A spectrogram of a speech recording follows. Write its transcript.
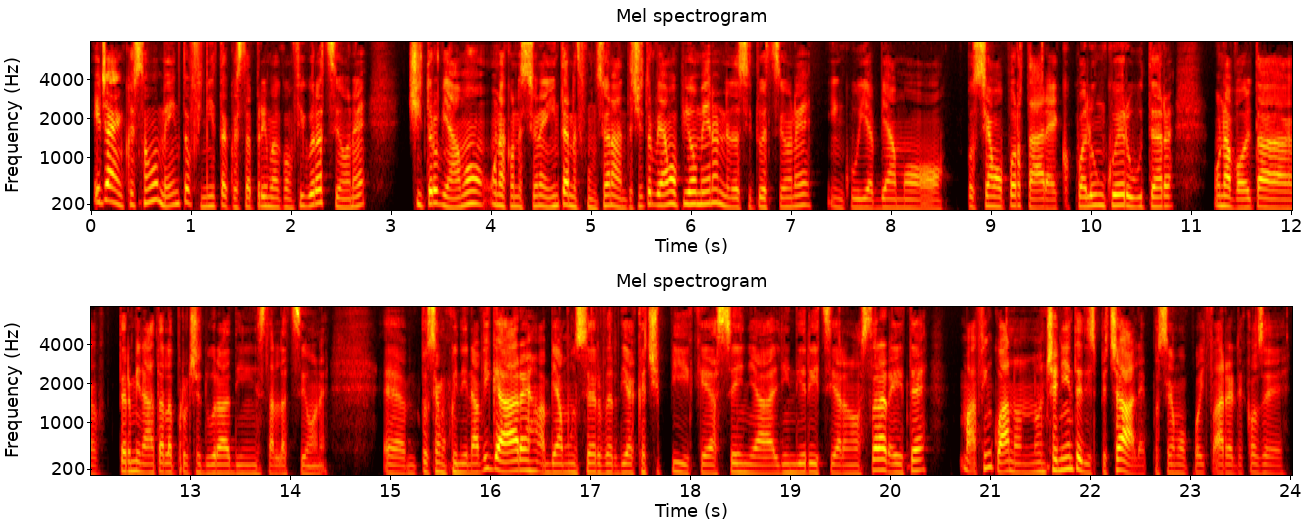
e già in questo momento, finita questa prima configurazione, ci troviamo una connessione internet funzionante, ci troviamo più o meno nella situazione in cui abbiamo, possiamo portare ecco, qualunque router una volta terminata la procedura di installazione. Eh, possiamo quindi navigare, abbiamo un server DHCP che assegna gli indirizzi alla nostra rete, ma fin qua non, non c'è niente di speciale. Possiamo poi fare le cose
